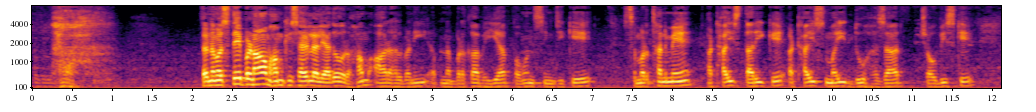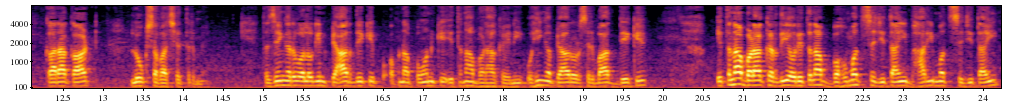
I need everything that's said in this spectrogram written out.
तो नमस्ते, प्रणाम। हम खिसारी लाल यादव और हम आ रहल बनी अपना बड़का भैया पवन सिंह जी के समर्थन में 28 तारीख के 28 मई 2024 के काराकाट लोकसभा क्षेत्र में। तो जिंगर वो लोग प्यार दे के अपना पवन के इतना बड़ा कहनी वही प्यार और आशीर्वाद दे के इतना बड़ा कर दिया और इतना बहुमत से जिताई, भारी मत से जिताई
